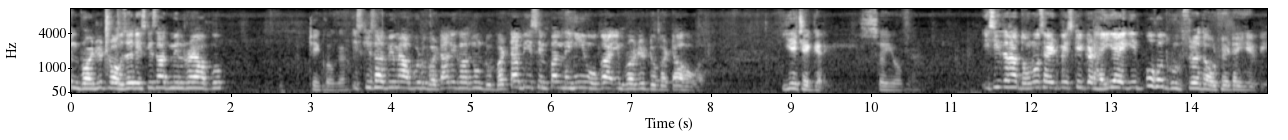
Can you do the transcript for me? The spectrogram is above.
एम्ब्रॉयडर्ड ट्राउज़र इसके साथ मिल रहा है आपको। ठीक हो गया। इसके साथ भी मैं आपको दुपट्टा दिखाता हूँ। दुपट्टा भी सिंपल नहीं होगा एम्ब्रॉयडर्ड दुपट्टा होगा। ये चेक करें। सही हो। गया इसी तरह दोनों साइड पे इसकी कढ़ाई आएगी बहुत खूबसूरत आउटफिट है ये भी।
